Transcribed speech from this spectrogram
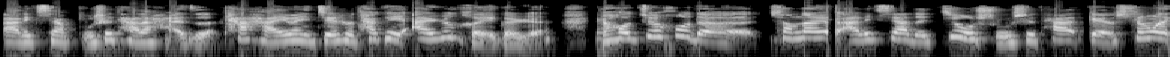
阿丽西亚不是他的孩子，他还愿意接受，他可以爱任何一个人。然后最后的相当于阿丽西亚的救赎是他给生了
